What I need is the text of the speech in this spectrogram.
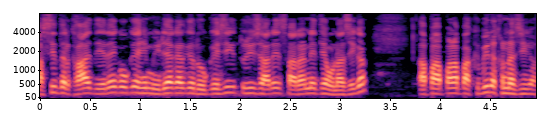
ਅਸੀਂ ਦਰਖਾਸਤ ਦੇ ਰਹੇ ਕਿਉਂਕਿ ਅਸੀਂ ਮੀਡੀਆ ਕਰਕੇ ਰੁਕੇ ਸੀ ਤੁਸੀਂ ਸਾਰੇ ਸਾਰਿਆਂ ਨੇ ਇੱਥੇ ਆਉਣਾ ਸੀਗਾ। ਆਪਾਂ ਆਪਣਾ ਪੱਖ ਵੀ ਰੱਖਣਾ ਸੀਗਾ।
